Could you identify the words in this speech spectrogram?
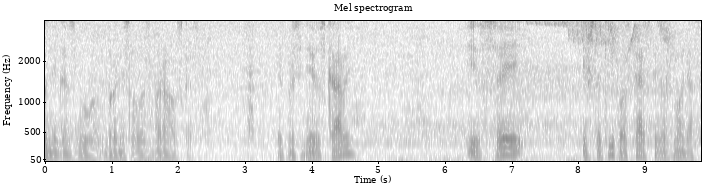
Kunigas buvo Bronislavas Barauskas. Ir prasidėjus karui, jisai iš sakyklos perspėjo žmonės,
